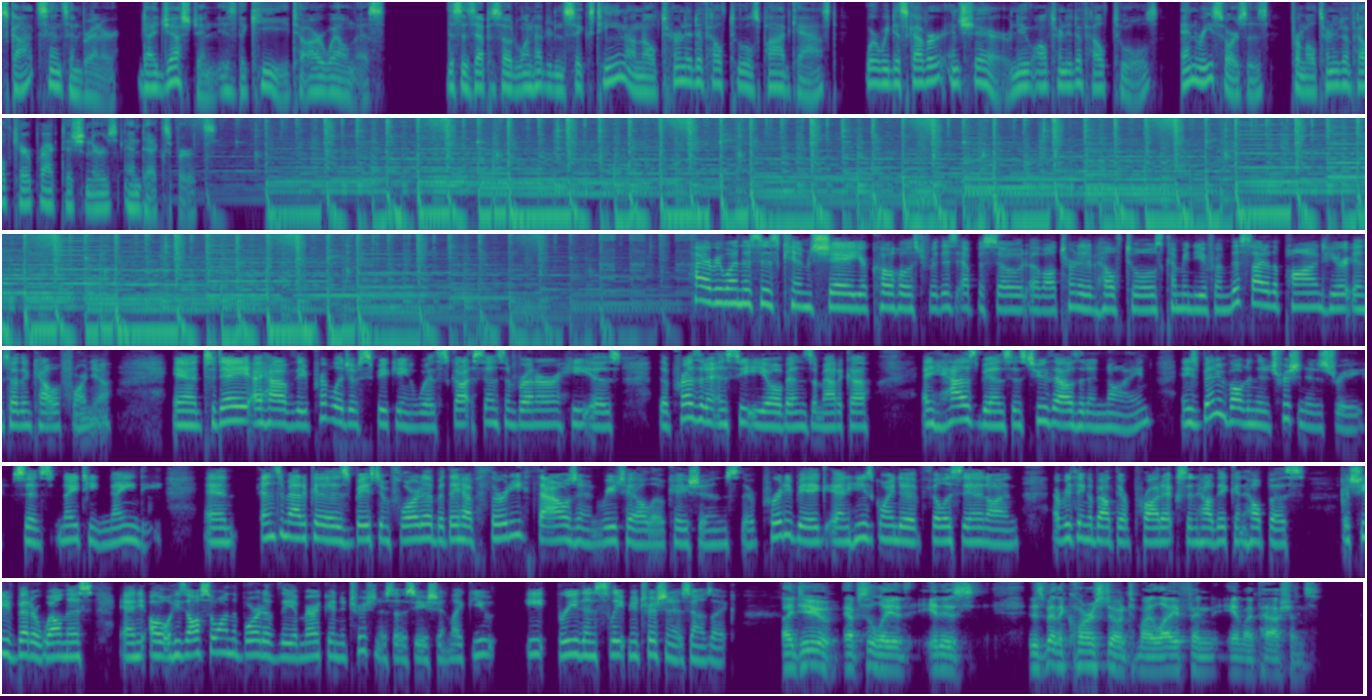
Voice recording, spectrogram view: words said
Scott Sensenbrenner, digestion is the key to our wellness. This is episode 116 on Alternative Health Tools podcast, where we discover and share new alternative health tools and resources from alternative healthcare practitioners and experts. Everyone. This is Kim Shea, your co host for this episode of Alternative Health Tools, coming to you from this side of the pond here in Southern California. And today I have the privilege of speaking with Scott Sensenbrenner. He is the president and CEO of Enzymedica, and he has been since 2009. And he's been involved in the nutrition industry since 1990. And Enzymedica is based in Florida, but they have 30,000 retail locations. They're pretty big, and he's going to fill us in on everything about their products and how they can help us achieve better wellness. And oh, he's also on the board of the American Nutrition Association. Like you eat, breathe, and sleep nutrition, it sounds like. I do. Absolutely. it, it is, it has been the cornerstone to my life and, and my passions.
